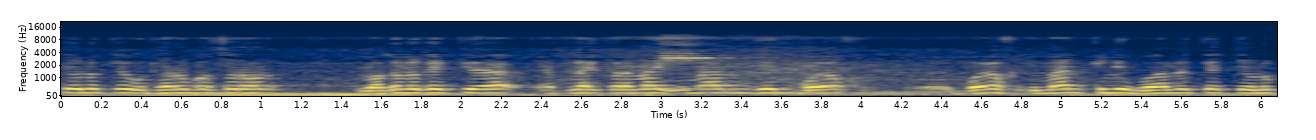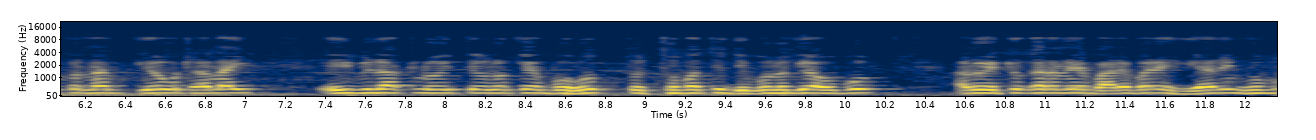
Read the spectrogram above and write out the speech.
তেওঁলোকে ওঠৰ বছৰৰ লগে লগে কিয় এপ্লাই কৰা নাই, ইমান দিন বয়স বয়স ইমানখিনি হোৱালৈকে তেওঁলোকৰ নাম কিয় উঠা নাই, এইবিলাক লৈ তেওঁলোকে বহুত তথ্য পাতি দিবলগীয়া হ'ব আৰু এইটো কাৰণে বাৰে বাৰে হিয়াৰিং হ'ব,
